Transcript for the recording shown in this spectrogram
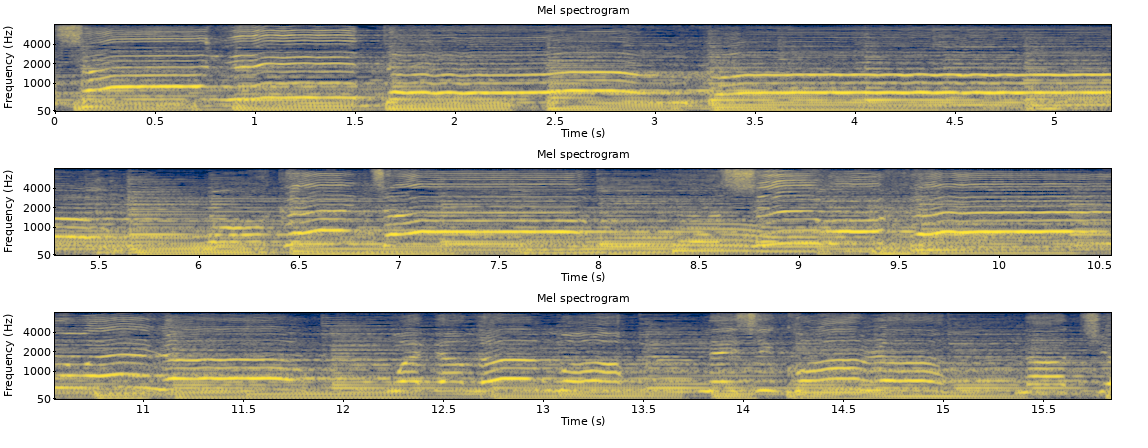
善于等候。我很丑，可是我很温柔，外表冷漠，内心狂热，那就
